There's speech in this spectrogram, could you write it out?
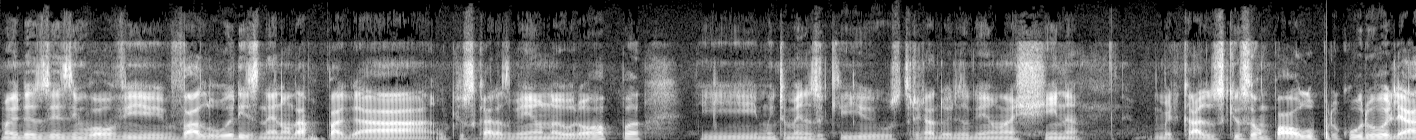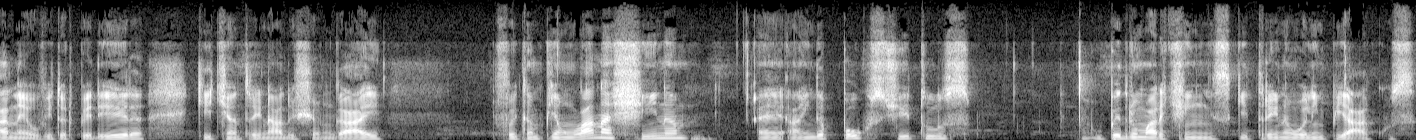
a maioria das vezes envolve valores, né? Não dá para pagar o que os caras ganham na Europa e muito menos o que os treinadores ganham na China. Mercados que o São Paulo procurou olhar, né? O Vitor Pereira, que tinha treinado o Xangai, foi campeão lá na China, é, ainda poucos títulos, o Pedro Martins, que treina o Olympiacos,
